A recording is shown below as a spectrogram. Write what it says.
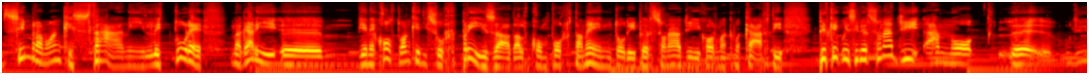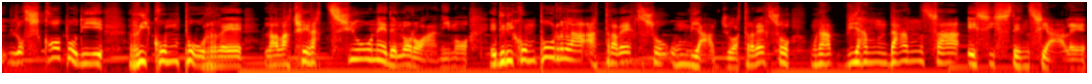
sembrano anche strani, il lettore magari eh, viene colto anche di sorpresa dal comportamento dei personaggi di Cormac McCarthy, perché questi personaggi hanno eh, lo scopo di ricomporre la lacerazione del loro animo e di ricomporla attraverso un viaggio, attraverso una viandanza esistenziale.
